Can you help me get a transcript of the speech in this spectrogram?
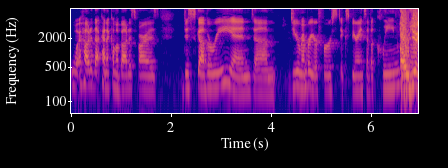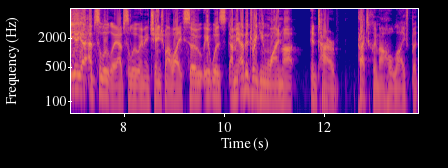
wh- How did that kind of come about as far as discovery? And um, do you remember your first experience of a clean? Oh yeah, yeah, yeah, absolutely, absolutely. I mean, it changed my life. So it was. I mean, I've been drinking wine my entire, practically my whole life, but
